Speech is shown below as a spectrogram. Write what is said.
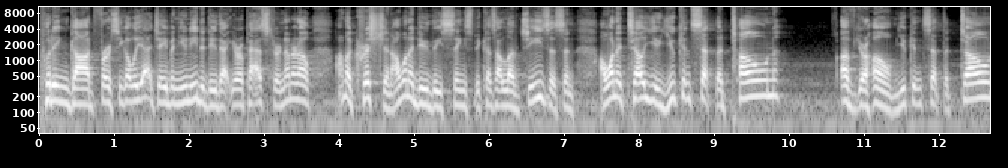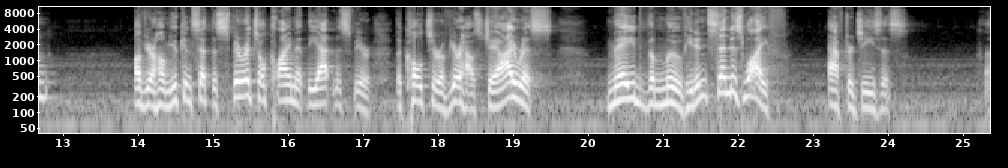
putting God first. You go, well, yeah, Jabin, you need to do that. You're a pastor. No, no, no. I'm a Christian. I want to do these things because I love Jesus. And I want to tell you, you can set the tone of your home. You can set the tone of your home. You can set the spiritual climate, the atmosphere, the culture of your house. Jairus made the move. He didn't send his wife after Jesus,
